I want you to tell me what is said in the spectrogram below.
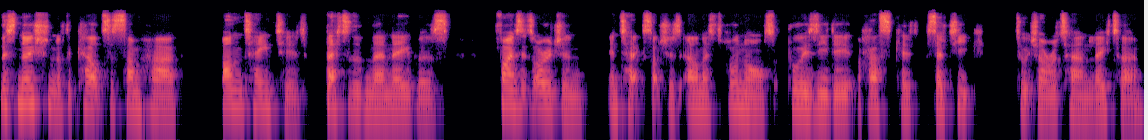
This notion of the Celts as somehow untainted, better than their neighbours, finds its origin in texts such as Ernest Renan's Poésie des races celtiques, to which I'll return later.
